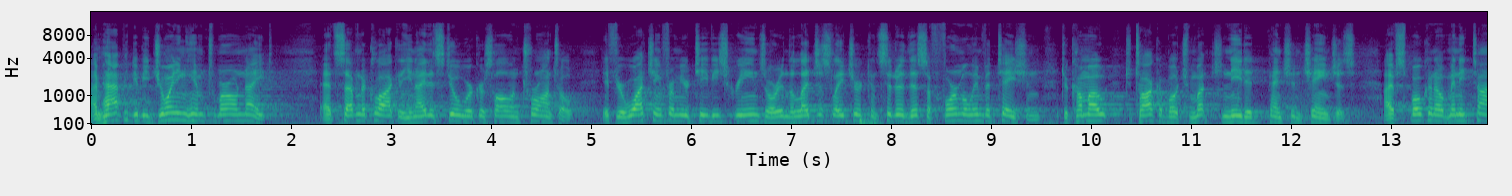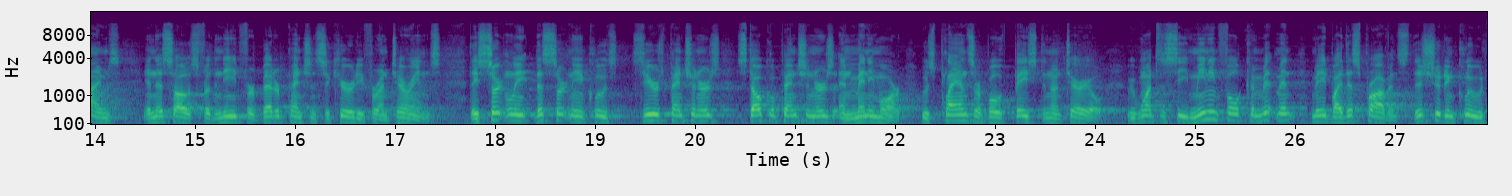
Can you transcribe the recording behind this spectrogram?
I'm happy to be joining him tomorrow night at 7 o'clock at the United Steelworkers Hall in Toronto. If you're watching from your TV screens or in the legislature, consider this a formal invitation to come out to talk about much-needed pension changes. I've spoken out many times in this House for the need for better pension security for Ontarians. They certainly, this certainly includes Sears pensioners, Stelco pensioners, and many more, whose plans are both based in Ontario. We want to see meaningful commitment made by this province. This should include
